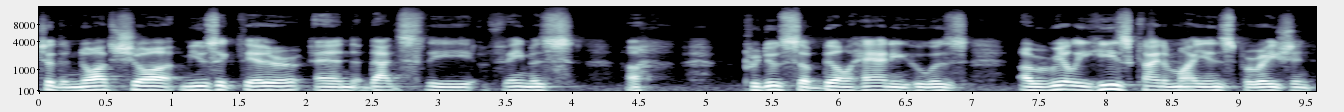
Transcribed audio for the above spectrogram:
to the North Shore Music Theater, and that's the famous uh, producer Bill Hanney, who was a really he's kind of my inspiration.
